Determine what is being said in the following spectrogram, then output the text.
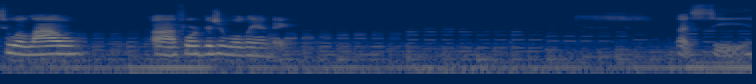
to allow uh, for visual landing. Let's see.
